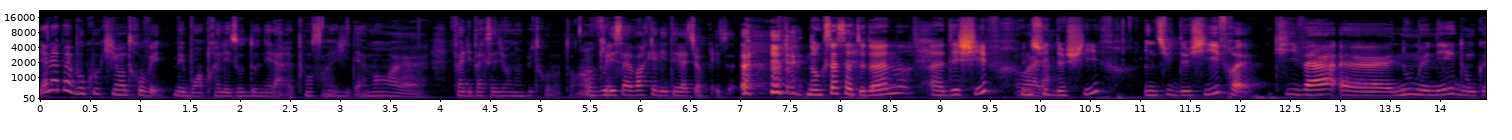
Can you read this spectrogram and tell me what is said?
il n'y en a pas beaucoup qui ont trouvé. Mais bon, après, les autres donnaient la réponse, hein, évidemment. Euh, fallait pas que ça dure non plus trop longtemps. Hein. On voulait savoir quelle était la surprise. Donc ça, ça te donne euh, des chiffres, une suite de chiffres. Une suite de chiffres qui va euh, nous mener, donc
